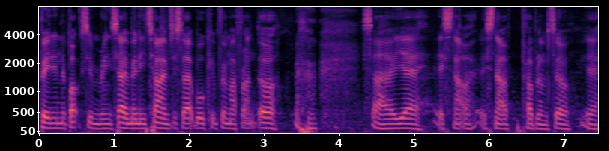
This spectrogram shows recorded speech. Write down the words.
Been in the boxing ring so many times, it's like walking through my front door. so yeah, it's not a, it's not a problem at all. Yeah,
